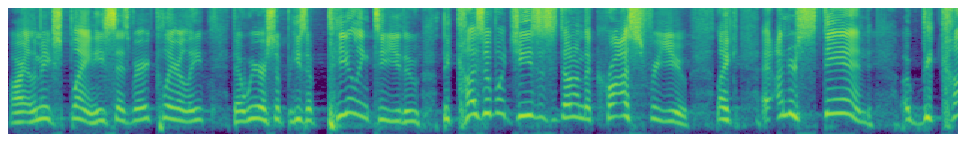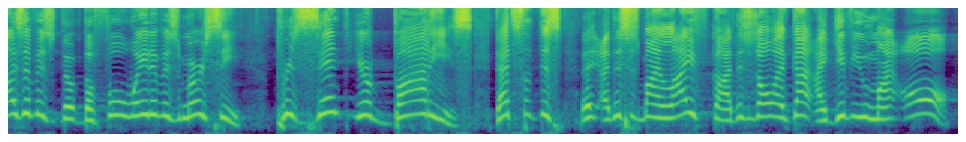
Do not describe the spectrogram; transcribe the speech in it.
All right, let me explain. He says very clearly that we are he's appealing to you because of what Jesus has done on the cross for you. Like understand uh, because of his the, the full weight of his mercy, present your bodies. That's like this uh, this is my life, God. This is all I've got. I give you my all.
